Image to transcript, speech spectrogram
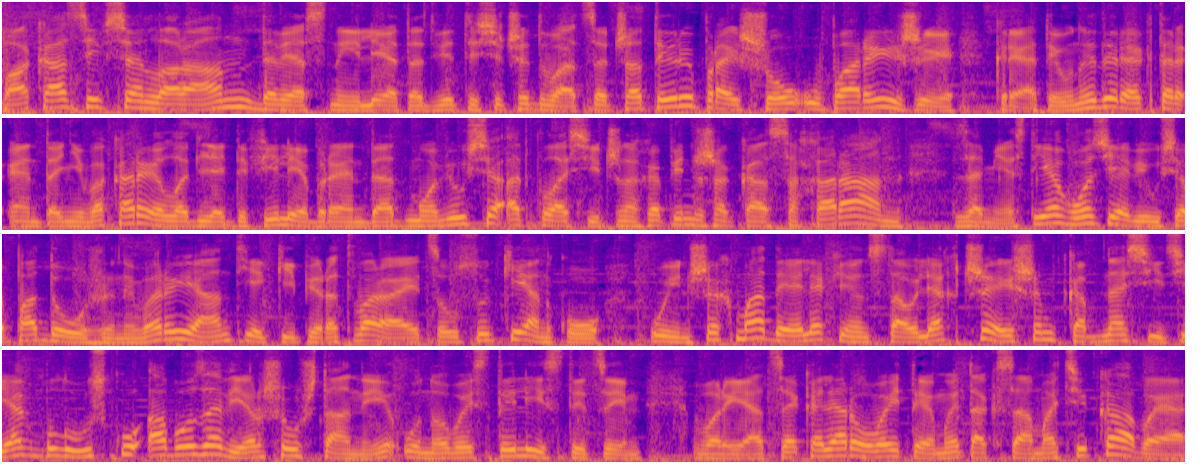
Паказ і Сен-Ларан да вясны лета 2024 прайшоў у Парыжы. Крэатыўны дырэктар Энтані Вакарэла для дэфіле бренда адмовіўся ад класічнага пінжака Сахаран. Замест яго з'явіўся падоўжаны варыянт, які ператвараецца ў сукенку. У іншых мадэлях ён стаў лягчэйшым, каб насіць як блузку або завершыў штаны ў новай стылістыцы. Варыяцыя каляровай тэмы таксама цікавая.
